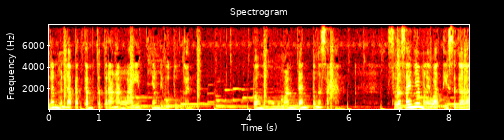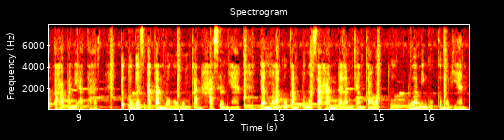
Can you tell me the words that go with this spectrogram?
dan mendapatkan keterangan lain yang dibutuhkan. Pengumuman dan pengesahan. Selesainya melewati segala tahapan di atas, petugas akan mengumumkan hasilnya dan melakukan pengesahan dalam jangka waktu dua minggu kemudian.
